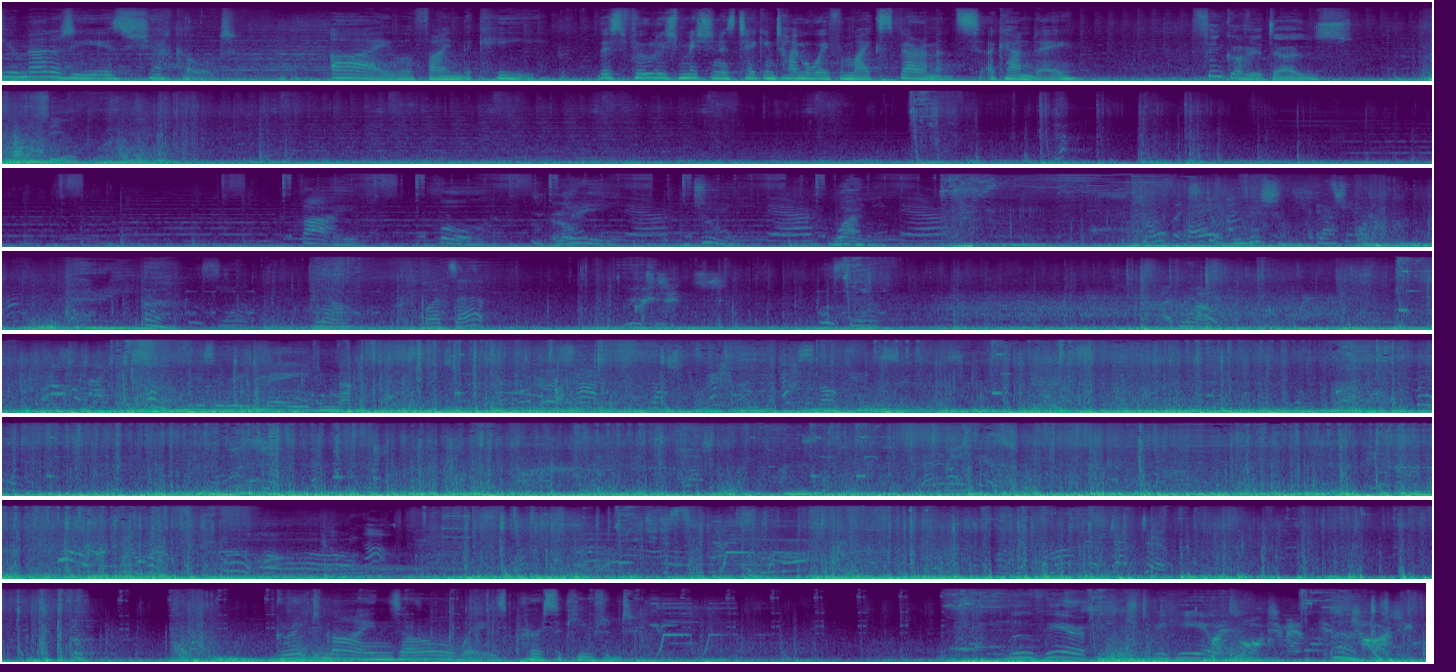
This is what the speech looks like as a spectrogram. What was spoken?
Humanity is shackled. I will find the key. This foolish mission is taking time away from my experiments, Akande. Think of it as field work. Five, four, Hello. three, two, one. Initial flashpoint. Very. No. What's up? Greetings. Persecuted. Move here if you wish to be healed. My ultimate is charging.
